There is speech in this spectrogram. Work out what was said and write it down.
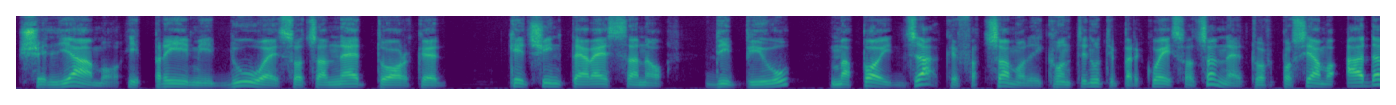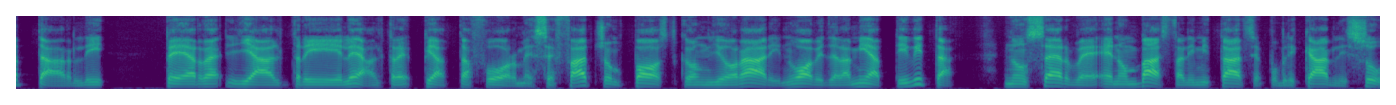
Scegliamo i primi due social network che ci interessano di più, ma poi già che facciamo dei contenuti per quei social network possiamo adattarli per altri, le altre piattaforme. Se faccio un post con gli orari nuovi della mia attività, non serve e non basta limitarsi a pubblicarli su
